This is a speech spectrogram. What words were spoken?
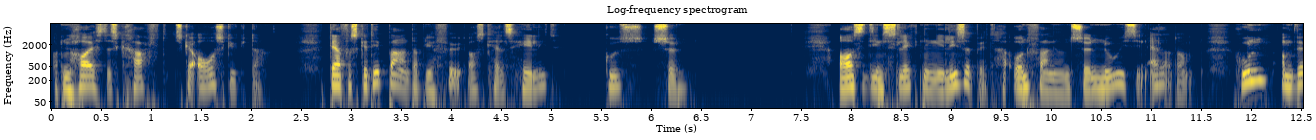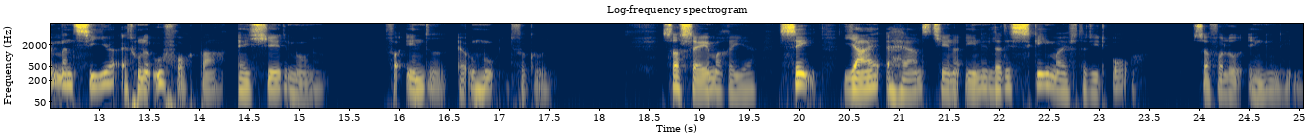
og den højestes kraft skal overskygge dig. Derfor skal det barn, der bliver født, også kaldes helligt, Guds søn. Også din slægtning Elisabeth har undfanget en søn nu i sin alderdom. Hun, om hvem man siger, at hun er ufrugtbar, er i 6. måned. For intet er umuligt for Gud. Så sagde Maria, se, jeg er Herrens tjener inde, lad det ske mig efter dit ord. Så forlod englen hende.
